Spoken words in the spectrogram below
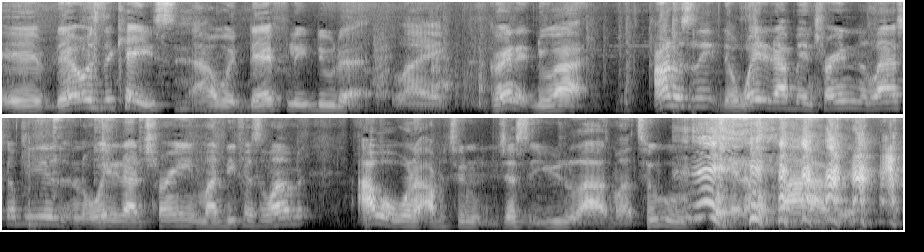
If that was the case, I would definitely do that. Like, granted, do I honestly the way that I've been training the last couple of years and the way that I train my defensive lineman, I would want an opportunity just to utilize my tools and apply them.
